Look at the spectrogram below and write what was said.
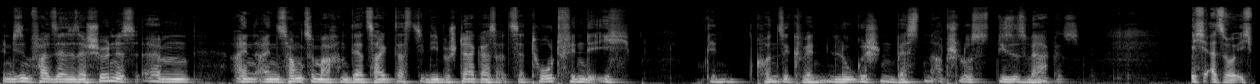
in diesem Fall sehr, sehr schön ist, ähm, einen, einen Song zu machen, der zeigt, dass die Liebe stärker ist als der Tod, finde ich den konsequenten, logischen, besten Abschluss dieses Werkes. Ich, also ich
